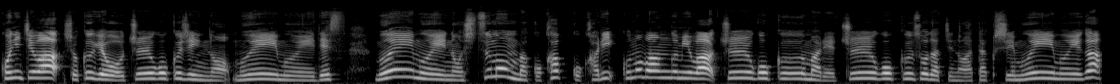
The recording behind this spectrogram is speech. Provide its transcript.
こんにちは。職業中国人のムエイムエイです。ムエイムエイの質問箱カッコ仮。この番組は中国生まれ中国育ちの私ムエイムエイが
